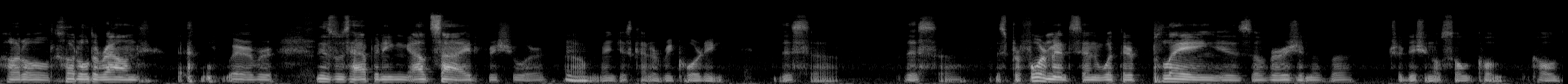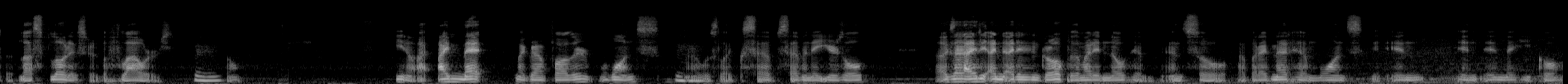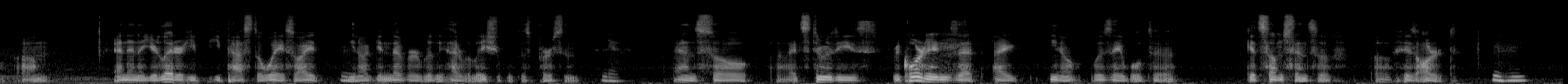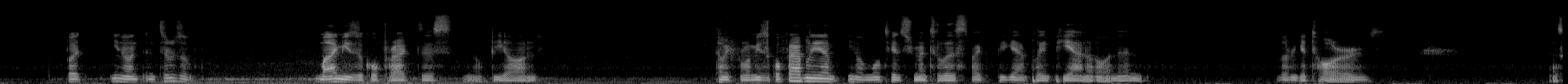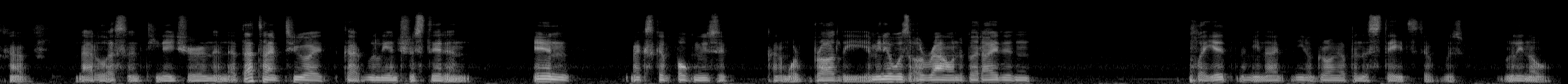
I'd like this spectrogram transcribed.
huddled huddled around wherever this was happening outside for sure, mm-hmm. um, and just kind of recording this uh, this uh, this performance. And what they're playing is a version of a traditional song called called Las Flores or the Flowers. Mm-hmm. So, you know, I, I, met my grandfather once. Mm-hmm. I was like seven, seven, eight years old. Because I, I, I, didn't grow up with him, I didn't know him, and so, uh, but I met him once in in in Mexico, um, and then a year later he he passed away. So I, mm. you know, again, never really had a relationship with this person. Yeah. And so uh, it's through these recordings that I, you know, was able to get some sense of of his art. Mm-hmm. But you know, in, in terms of my musical practice, you know, beyond coming from a musical family, I'm you know multi instrumentalist. I began playing piano and then learning guitars. I was kind of an adolescent, teenager, and then at that time too, I got really interested in in Mexican folk music, kind of more broadly. I mean, it was around, but I didn't play it. I mean, I you know, growing up in the states, there was really no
